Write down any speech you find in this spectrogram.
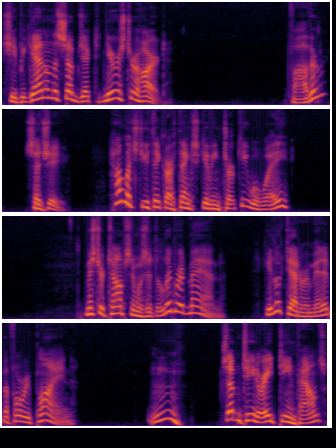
she began on the subject nearest her heart. Father, said she, how much do you think our Thanksgiving turkey will weigh? Mr. Thompson was a deliberate man. He looked at her a minute before replying. Hmm, seventeen or eighteen pounds,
